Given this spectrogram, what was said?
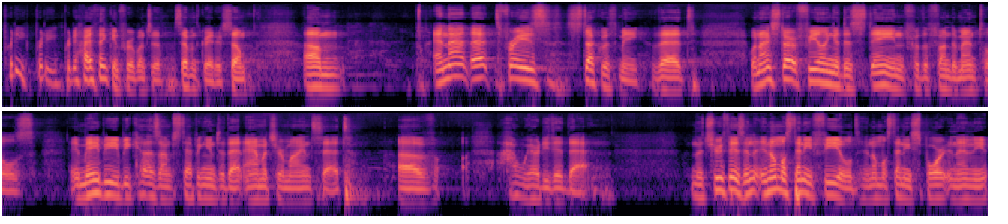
Pretty, pretty, pretty high thinking for a bunch of seventh graders. So, um, and that, that phrase stuck with me that when I start feeling a disdain for the fundamentals, it may be because I'm stepping into that amateur mindset of, oh, we already did that. And the truth is, in, in, almost any field, in almost any sport, in, any,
